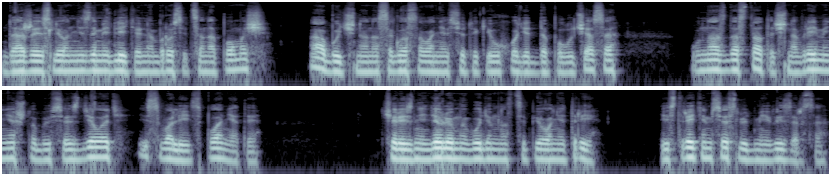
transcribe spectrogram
Даже если он незамедлительно бросится на помощь, а обычно на согласование все-таки уходит до получаса, у нас достаточно времени, чтобы все сделать и свалить с планеты. Через неделю мы будем на Сципионе-3 и встретимся с людьми Визерса.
